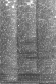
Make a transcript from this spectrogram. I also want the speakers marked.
Speaker 1: animal,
